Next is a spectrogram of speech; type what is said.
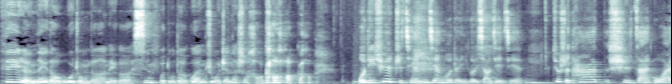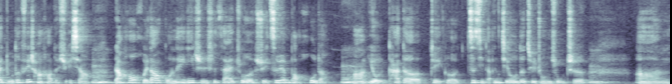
非人类的物种的那个幸福度的关注，真的是好高好高。我的确之前见过的一个小姐姐，就是她是在国外读的非常好的学校，嗯，然后回到国内一直是在做水资源保护的，嗯啊，有她的这个自己的 NGO 的这种组织，嗯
